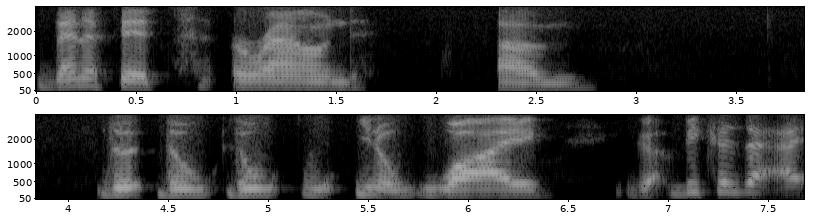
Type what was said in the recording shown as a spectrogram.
benefits around um, the the the you know why because I,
